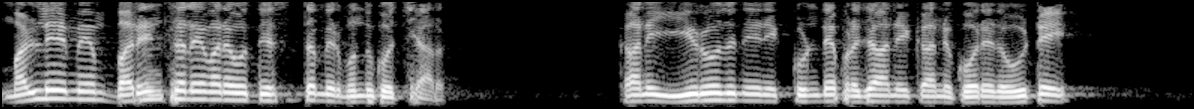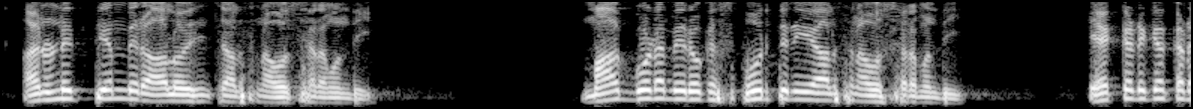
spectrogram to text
మళ్ళీ మేము భరించలేమనే ఉద్దేశంతో మీరు ముందుకు వచ్చారు కానీ ఈరోజు నేను ఇక్కడుండే ప్రజానీకాన్ని కోరేది ఒకటే అనునిత్యం మీరు ఆలోచించాల్సిన అవసరం ఉంది. మాకు కూడా మీరు ఒక స్ఫూర్తిని ఇవ్వాల్సిన అవసరం ఉంది. ఎక్కడికక్కడ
